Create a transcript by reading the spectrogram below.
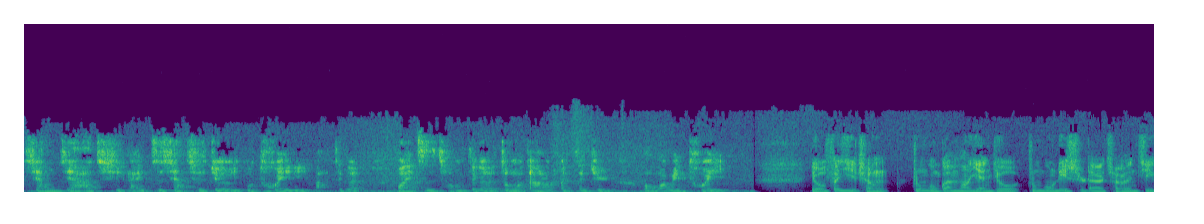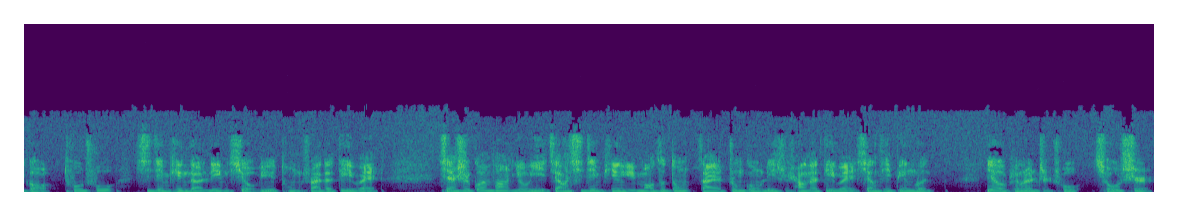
相加起来之下，其实就有一股推力，把这个外资从这个中国大陆本身去往外面推。有分析称，中共官方研究中共历史的权威机构突出习近平的领袖与统帅的地位，显示官方有意将习近平与毛泽东在中共历史上的地位相提并论。也有评论指出，求是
